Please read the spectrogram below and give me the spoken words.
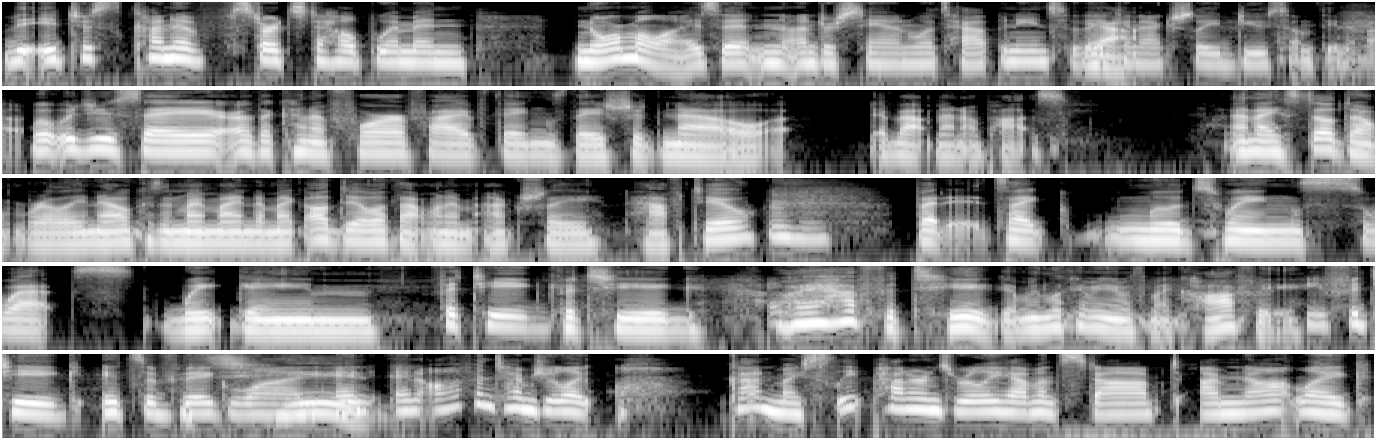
it just kind of starts to help women normalize it and understand what's happening so they Yeah. can actually do something about it. What would you say are the kind of four or five things they should know about menopause? And I still don't really know because in my mind I'm like, I'll deal with that when I'm actually have to. But it's like mood swings, sweats, weight gain, Fatigue. fatigue. Oh, I have fatigue. I mean, look at me with my coffee. Fatigue. It's a big one. And and oftentimes you're like, oh, God, my sleep patterns really haven't stopped. I'm not like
